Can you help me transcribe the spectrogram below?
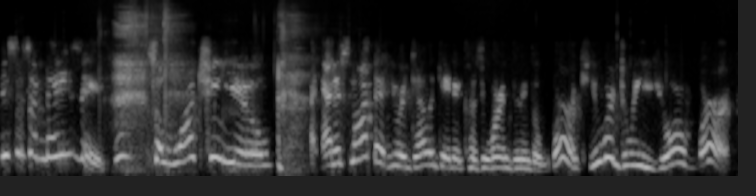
this is amazing. So, watching you, and it's not that you were delegating because you weren't doing the work, you were doing your work,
